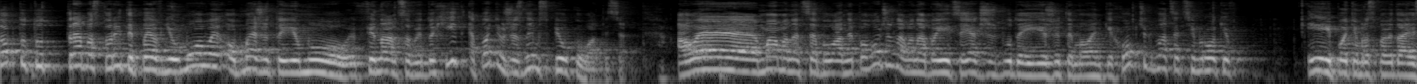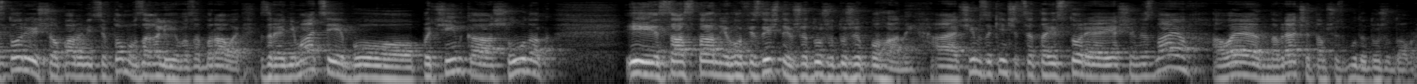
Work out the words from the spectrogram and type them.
Тобто тут треба створити певні умови, обмежити йому фінансовий дохід, а потім вже з ним спілкуватися. Але мама на це була не погоджена. Вона боїться, як же ж буде її жити маленький хлопчик 27 років. І потім розповідає історію, що пару місяців тому взагалі його забирали з реанімації, бо печінка, шлунок і стан його фізичний вже дуже дуже поганий. А чим закінчиться та історія, я ще не знаю, але навряд чи там щось буде дуже добре.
